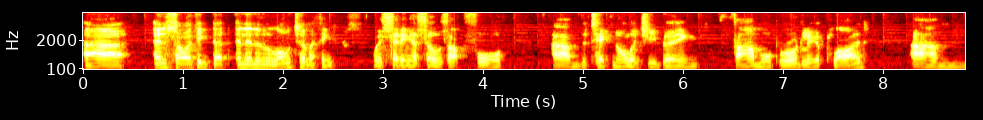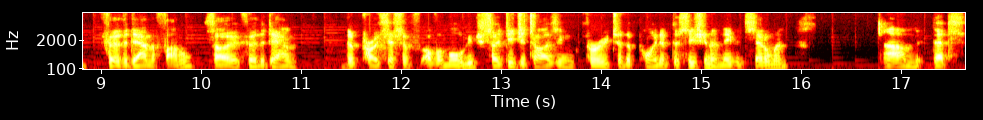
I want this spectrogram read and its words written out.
Uh, and so i think that and then in the long term i think we're setting ourselves up for um, the technology being far more broadly applied um, further down the funnel. So further down the process of, of a mortgage. So digitizing through to the point of decision and even settlement. Um, that's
